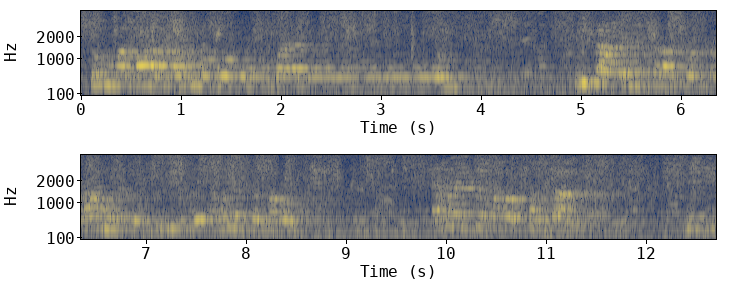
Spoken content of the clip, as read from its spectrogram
ثم قال له كن فيكون ঈসা আলাইহিস সালাম হলেন এই পৃথিবীতে এমন একজন মানুষ এমন একজন মানব সন্তান যিনি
